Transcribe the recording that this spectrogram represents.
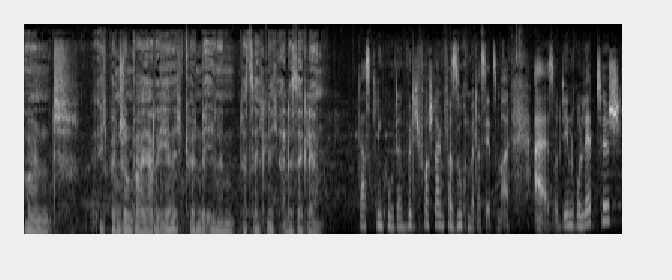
und ich bin schon ein paar Jahre hier. Ich könnte Ihnen tatsächlich alles erklären. Das klingt gut. Dann würde ich vorschlagen, versuchen wir das jetzt mal. Also, den Roulette-Tisch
